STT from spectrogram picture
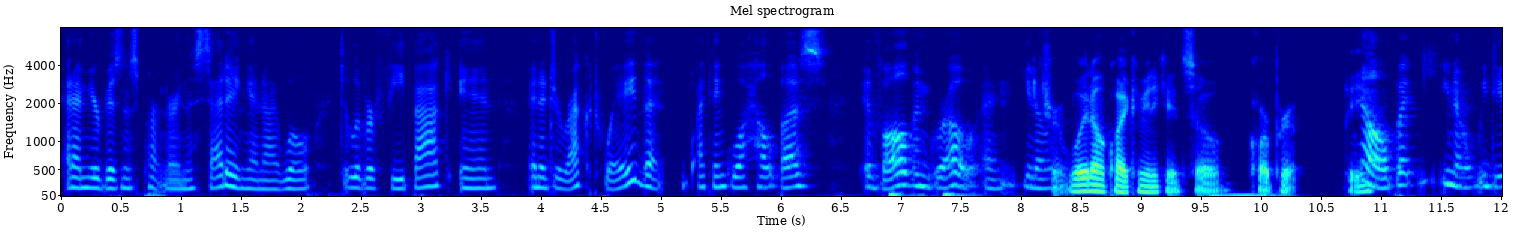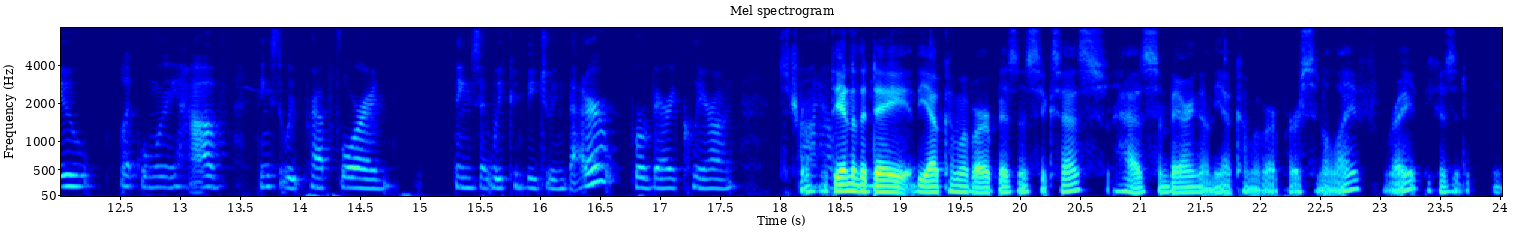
and I'm your business partner in the setting and I will deliver feedback in in a direct way that I think will help us evolve and grow and you know True. We don't quite communicate so corporately. No, but you know, we do like when we have things that we prep for and things that we could be doing better, we're very clear on it's true. At the end of the day, the outcome of our business success has some bearing on the outcome of our personal life, right? Because it, it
